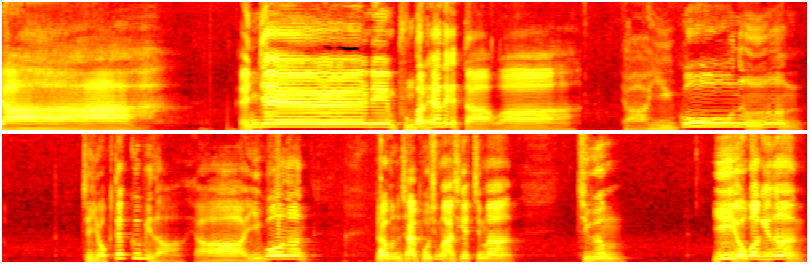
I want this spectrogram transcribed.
야 엔젤님 분발해야 되겠다. 와. 야, 이거는 제 역대급이다. 야, 이거는 여러분들 잘 보시면 아시겠지만 지금 이 여과기는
